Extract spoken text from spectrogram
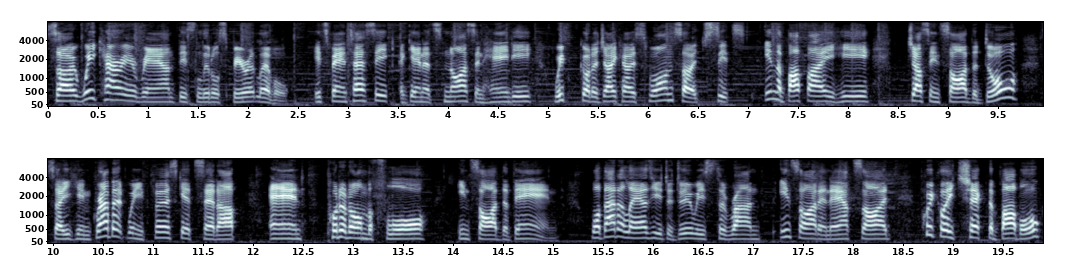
So we carry around this little spirit level. It's fantastic. Again, it's nice and handy. We've got a Jayco Swan, so it sits in the buffet here, just inside the door. So you can grab it when you first get set up and put it on the floor inside the van. What that allows you to do is to run inside and outside quickly check the bubble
